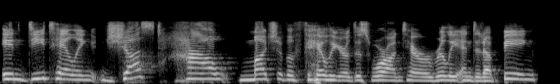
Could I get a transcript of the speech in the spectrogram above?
in detailing just how much of a failure this war on terror really ended up being.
